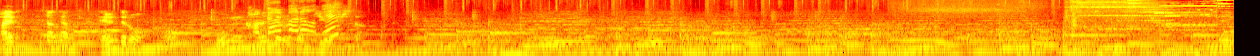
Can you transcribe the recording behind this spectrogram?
아니 일단 그냥 되는 대로 어? 몸 가는 대로 좀 찍읍시다. 네,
